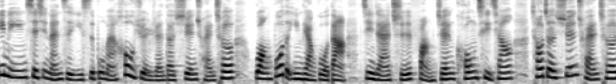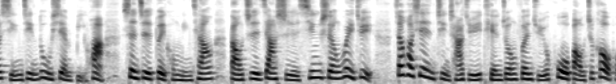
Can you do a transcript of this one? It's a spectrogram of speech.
一名谢姓男子疑似不满候选人的宣传车广播的音量过大，竟然持仿真空气枪朝着宣传车行进路线比划，甚至对空鸣枪，导致驾驶心生畏惧。彰化县警察局田中分局获报之后，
